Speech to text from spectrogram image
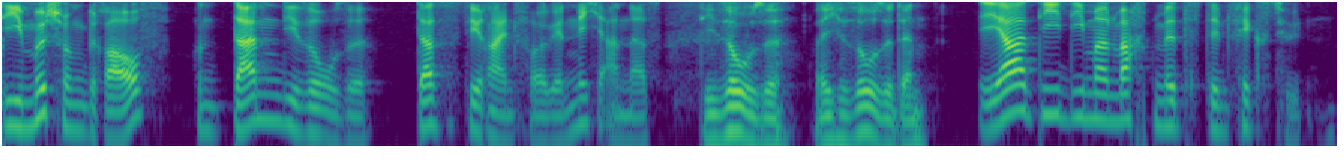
die Mischung drauf und dann die Soße. Das ist die Reihenfolge, nicht anders. Die Soße. Welche Soße denn? Ja, die, die man macht mit den Fixtüten.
